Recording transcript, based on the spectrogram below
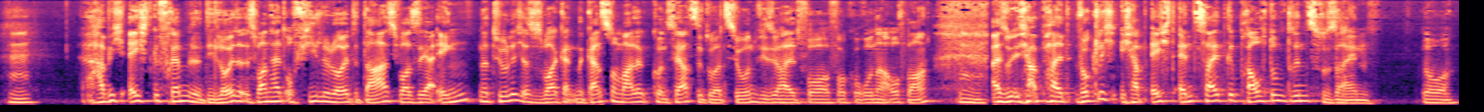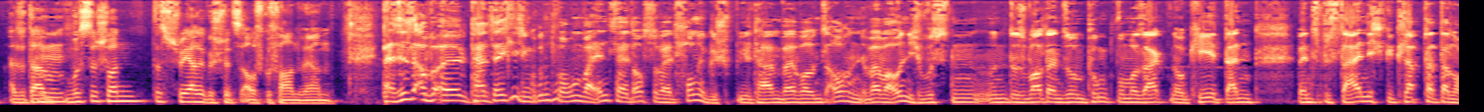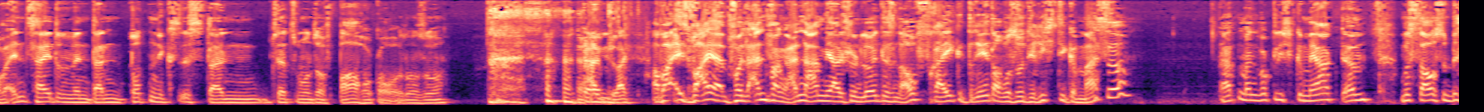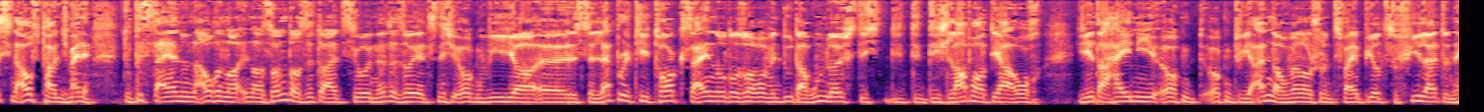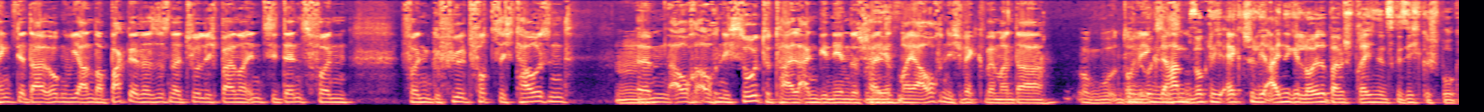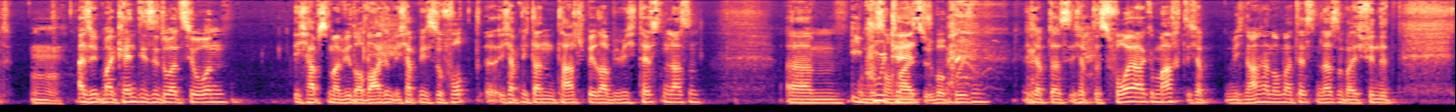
habe ich echt gefremdelt. Die Leute, es waren halt auch viele Leute da, es war sehr eng natürlich, also es war eine ganz normale Konzertsituation, wie sie halt vor, vor Corona auch war. Also ich habe halt wirklich, ich habe echt Endzeit gebraucht, um drin zu sein. So, also da musste schon das schwere Geschütz aufgefahren werden. Das ist aber äh, tatsächlich ein Grund, warum wir Endzeit auch so weit vorne gespielt haben, weil wir uns auch, weil wir auch nicht wussten und das war dann so ein Punkt, wo wir sagten, okay, dann, wenn es bis dahin nicht geklappt hat, dann noch Endzeit und wenn dann dort nichts ist, dann setzen wir uns auf Barhocker oder so. ähm, aber es war ja von Anfang an, haben ja schon Leute sind auch frei gedreht, aber so die richtige Masse hat man wirklich gemerkt, ähm, musste auch so ein bisschen auftauen. Ich meine, du bist da ja nun auch in einer, in einer Sondersituation, ne? Das soll jetzt nicht irgendwie hier äh, Celebrity Talk sein oder so, aber wenn du da rumläufst, dich, dich, dich labert ja auch jeder Heini irgend, irgendwie an, auch wenn er schon zwei Bier zu viel hat und hängt dir da irgendwie an der Backe. Das ist natürlich bei einer Inzidenz von, von gefühlt 40.000 ähm, auch, auch nicht so total angenehm. Das schaltet man ja auch nicht weg, wenn man da irgendwo Und, unterwegs und ist. wir haben ne? wirklich actually einige Leute beim Sprechen ins Gesicht gespuckt. Also man kennt die Situation. Ich habe es mal wieder wahrgenommen. Ich habe mich sofort, äh, ich habe mich dann einen Tag später ich mich testen lassen, ähm, um das nochmal zu überprüfen. Ich habe das, ich habe das vorher gemacht. Ich habe mich nachher nochmal testen lassen, weil ich finde,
